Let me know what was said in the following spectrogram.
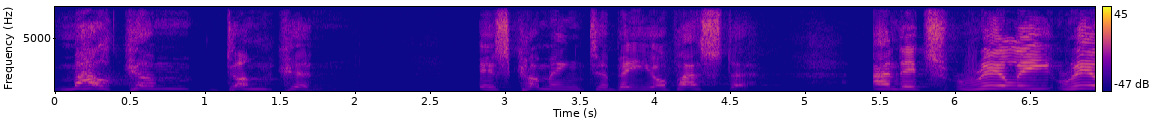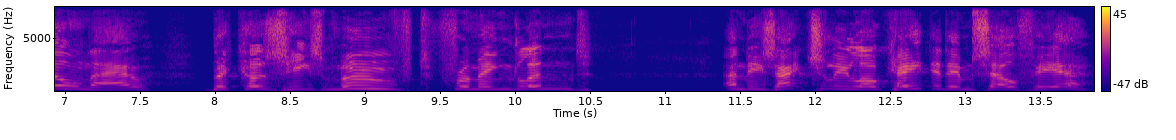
Malcolm Duncan is coming to be your pastor. And it's really real now because he's moved from England and he's actually located himself here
